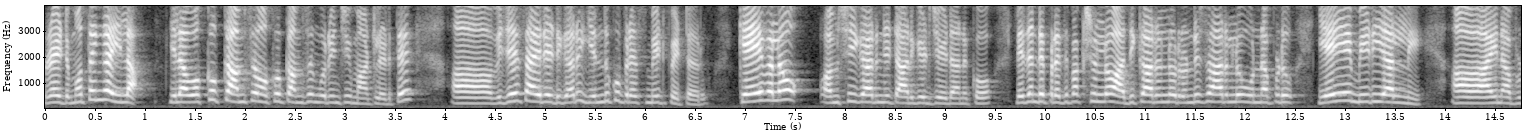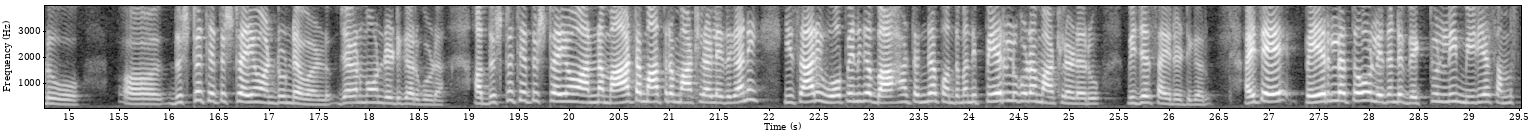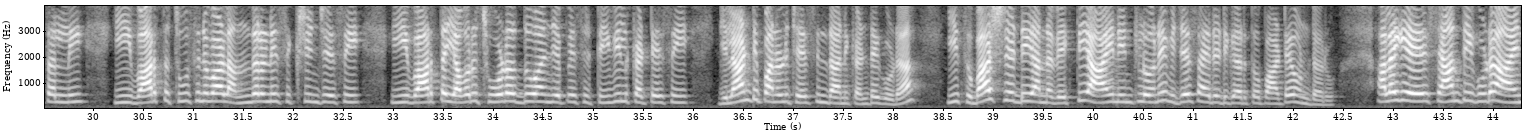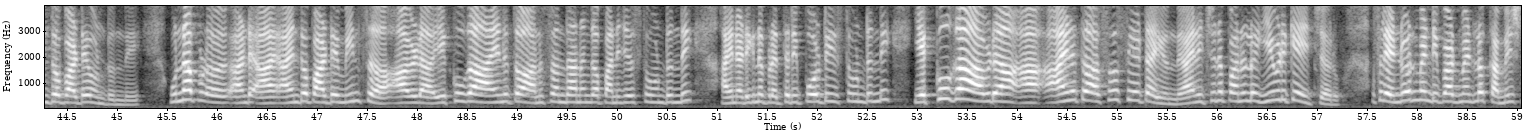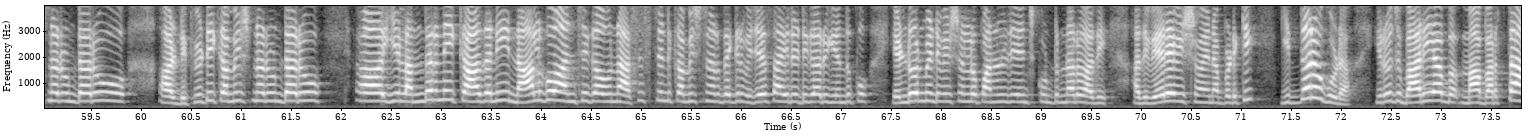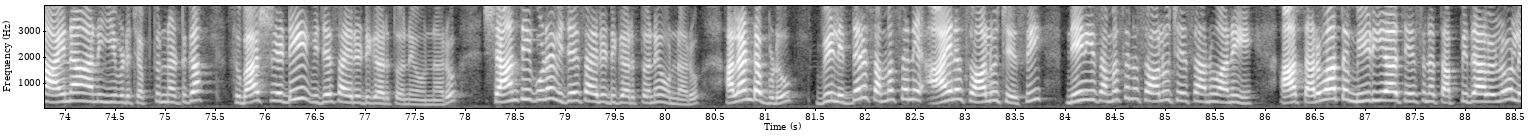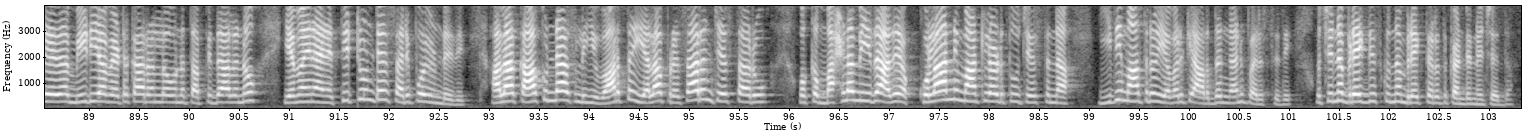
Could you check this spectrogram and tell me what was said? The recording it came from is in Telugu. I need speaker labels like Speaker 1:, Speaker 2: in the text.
Speaker 1: రైట్ మొత్తంగా ఇలా ఇలా ఒక్కొక్క అంశం ఒక్కొక్క అంశం గురించి మాట్లాడితే విజయసాయి రెడ్డి గారు ఎందుకు ప్రెస్ మీట్ పెట్టారు? కేవలం వంశీ గారిని టార్గెట్ చేయడానికో లేదంటే ప్రతిపక్షంలో అధికారంలో రెండు సార్లు ఉన్నప్పుడు ఏ ఏ మీడియాల్ని ఆయన అప్పుడు దుష్ట చతుష్టయం అంటుండేవాళ్ళు జగన్మోహన్ రెడ్డి గారు కూడా. ఆ దుష్ట చతుష్టయం అన్న మాట మాత్రం మాట్లాడలేదు కానీ ఈసారి ఓపెన్గా బాహాటంగా కొంతమంది పేర్లు కూడా మాట్లాడారు విజయసాయి రెడ్డి గారు. అయితే పేర్లతో లేదంటే వ్యక్తుల్ని మీడియా సంస్థల్ని ఈ వార్త చూసిన వాళ్ళందరినీ శిక్షించేసి ఈ వార్త ఎవరు చూడొద్దు అని చెప్పేసి టీవీలు కట్టేసి ఇలాంటి పనులు చేసిన దానికంటే కూడా ఈ సుభాష్ రెడ్డి అన్న వ్యక్తి ఆయన ఇంట్లోనే విజయసాయి రెడ్డి గారితో పాటే ఉంటారు. అలాగే శాంతి కూడా ఆయనతో పాటే ఉంటుంది. ఉన్నప్పుడు అంటే ఆయనతో పాటే మీన్స్ ఆవిడ ఎక్కువగా ఆయనతో అనుసంధానంగా పనిచేస్తూ ఉంటుంది. ఆయన అడిగిన ప్రతి రిపోర్టు ఇస్తూ ఉంటుంది. ఎక్కువగా ఆవిడ ఆయనతో అసోసియేట్ అయి ఉంది. ఆయన ఇచ్చిన పనులు ఈవిడికే ఇచ్చారు. అసలు ఎన్విరాన్మెంట్ డిపార్ట్మెంట్లో కమిషనర్ ఉంటారు ఆ డిప్యూటీ కమిషనర్ ఉంటారు వీళ్ళందరినీ కాదని నాలుగో అంచెగా ఉన్న అసిస్టెంట్ కమిషనర్ దగ్గర విజయసాయి రెడ్డి గారు ఎందుకు ఎండోర్మెంట్ విషయంలో పనులు చేయించుకుంటున్నారో అది అది వేరే విషయం అయినప్పటికీ ఇద్దరూ కూడా ఈరోజు భార్య మా భర్త ఆయన అని ఈవిడ చెప్తున్నట్టుగా సుభాష్ రెడ్డి విజయసాయి రెడ్డి గారితోనే ఉన్నారు. శాంతి కూడా విజయసాయి రెడ్డి గారితోనే ఉన్నారు. అలాంటప్పుడు వీళ్ళిద్దరి సమస్యని ఆయన సాల్వ్ చేసి నేను ఈ సమస్యను సాల్వ్ చేశాను అని ఆ తర్వాత మీడియా చేసిన తప్పిదాలలో లేదా మీడియా వెటకారంలో ఉన్న తప్పిదాలను ఏమైనా ఆయన తిట్టుంటే సరిపోయి ఉండేది. అలా కాకుండా అసలు ఈ వార్త ఎలా ప్రసారం చేస్తారు? ఒక మహిళ మీద అదే కులాన్ని మాట్లాడుతూ చేస్తున్న ఇది మాత్రం ఎవరికి అర్థం కాని పరిస్థితి. ఒక చిన్న బ్రేక్ తీసుకుందాం బ్రేక్ తర్వాత కంటిన్యూ చేద్దాం.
